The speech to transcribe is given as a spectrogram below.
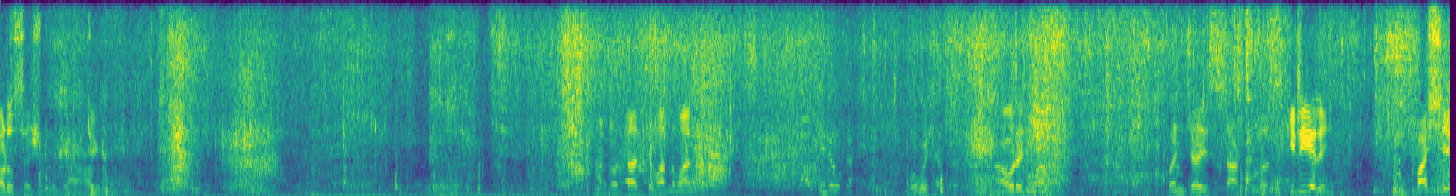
अडुसष्ट रुपये. ठीक आहे. माल. बघू शकता. आवरेज माल. पंचेचाळीस साठ प्लस किती गेले? पाचशे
